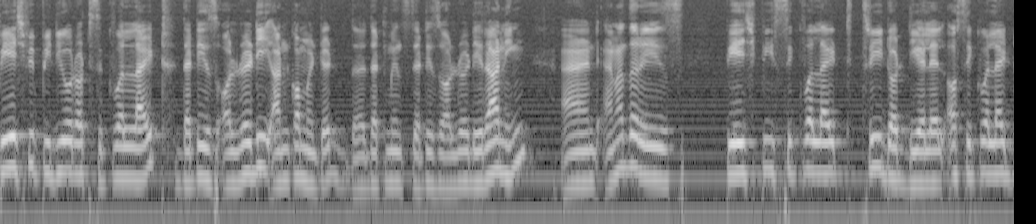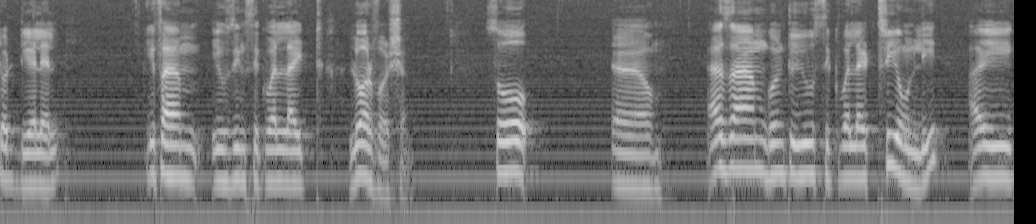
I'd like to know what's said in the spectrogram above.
php pdo.sqlite that is already uncommented th that means that is already running. And another is php sqlite 3.dll or sqlite.dll if I am using sqlite lower version. So uh, as I am going to use SQLite 3 only I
